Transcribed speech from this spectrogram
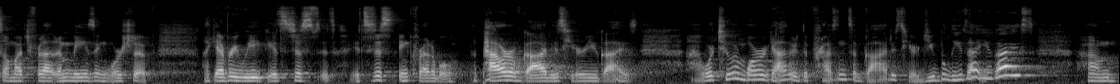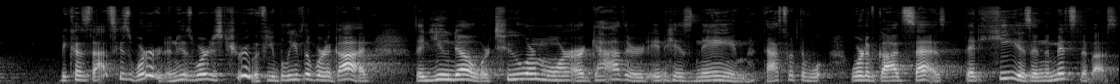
So much for that amazing worship. Like every week, it's just it's, it's just incredible. The power of God is here, you guys. Uh, where two or more are gathered, the presence of God is here. Do you believe that, you guys? Um, because that's His word, and His word is true. If you believe the word of God, then you know where two or more are gathered in His name. That's what the word of God says, that He is in the midst of us.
